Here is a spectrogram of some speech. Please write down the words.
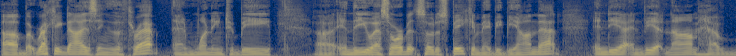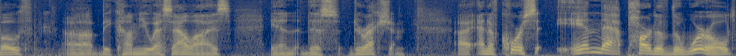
uh, but recognizing the threat and wanting to be uh, in the U.S. orbit, so to speak, and maybe beyond that, India and Vietnam have both uh, become U.S. allies in this direction. Uh, and of course, in that part of the world,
